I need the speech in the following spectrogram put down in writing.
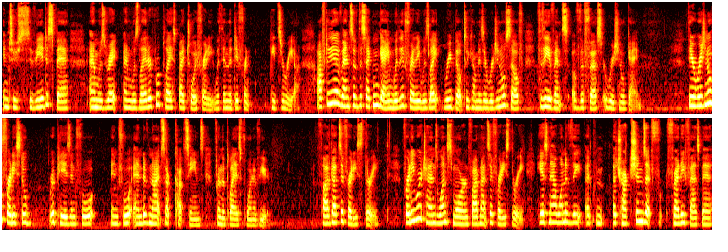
into severe despair and was, and was later replaced by Toy Freddy within the different pizzeria. After the events of the second game, Withered Freddy was late rebuilt to become his original self for the events of the first original game. The original Freddy still appears in four in four end of night cutscenes from the player's point of view. Five Nights at Freddy's 3. Freddy returns once more in Five Nights at Freddy's 3. He is now one of the attractions at F- Freddy Fazbear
